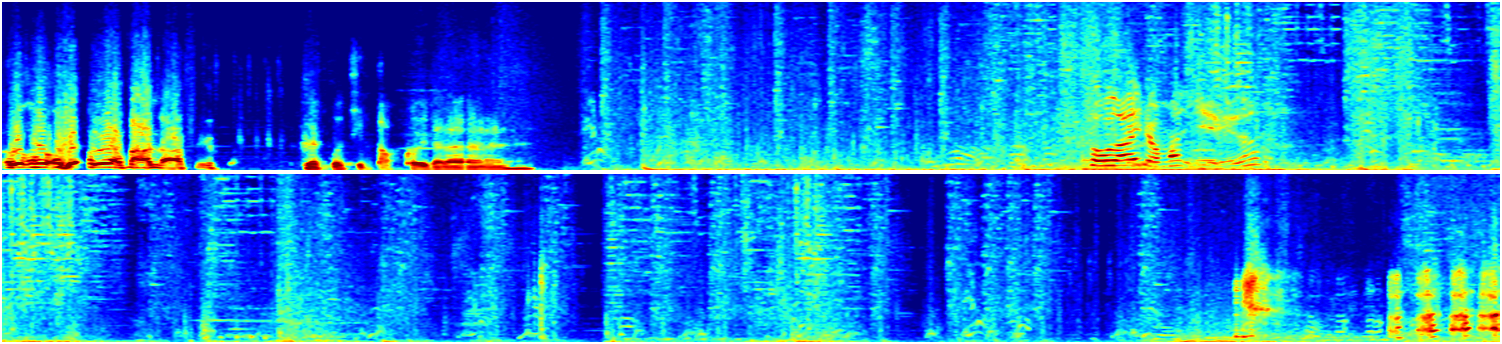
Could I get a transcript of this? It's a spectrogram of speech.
我我我有班打 feel，一個字揼佢得啦。到底做乜嘢啊？哈哈哈哈！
